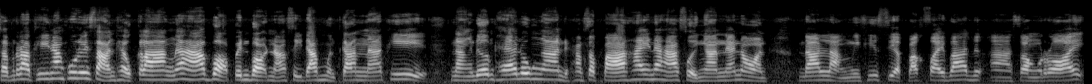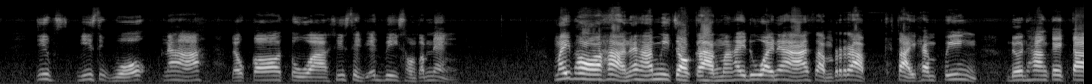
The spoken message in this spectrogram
สำหรับที่นั่งผู้โดยสารแถวกลางนะคะเบาะเป็นเบาะหนังสีดำเหมือนกันนะพี่หนังเดิมแท้โรงงานเดี๋ยวทำสปาให้นะคะสวยงามแน่นอน ด้านหลังมีที่เสียบปลั๊กไฟบ้านอ่า200 20โวลต์นะคะแล้วก็ตัวที่เสียบ USB สองตำแหน่ง ไม่พอค่ะนะคะมีจอกลางมาให้ด้วยนะคะสำหรับสายแคมปิ้งเดินทางไกล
